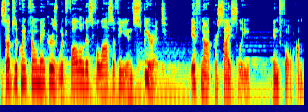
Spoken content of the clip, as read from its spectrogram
Subsequent filmmakers would follow this philosophy in spirit, if not precisely in form.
